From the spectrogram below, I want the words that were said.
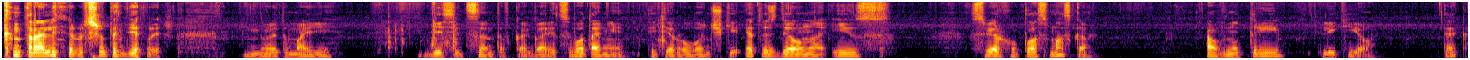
контролировать, что ты делаешь. Ну это мои 10 центов, как говорится. Вот они, эти рулончики. Это сделано из сверху пластмасска, а внутри литье. Так.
